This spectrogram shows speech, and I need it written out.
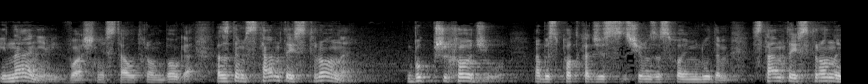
i na niej właśnie stał tron Boga. A zatem z tamtej strony Bóg przychodził, aby spotkać się ze swoim ludem. Z tamtej strony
